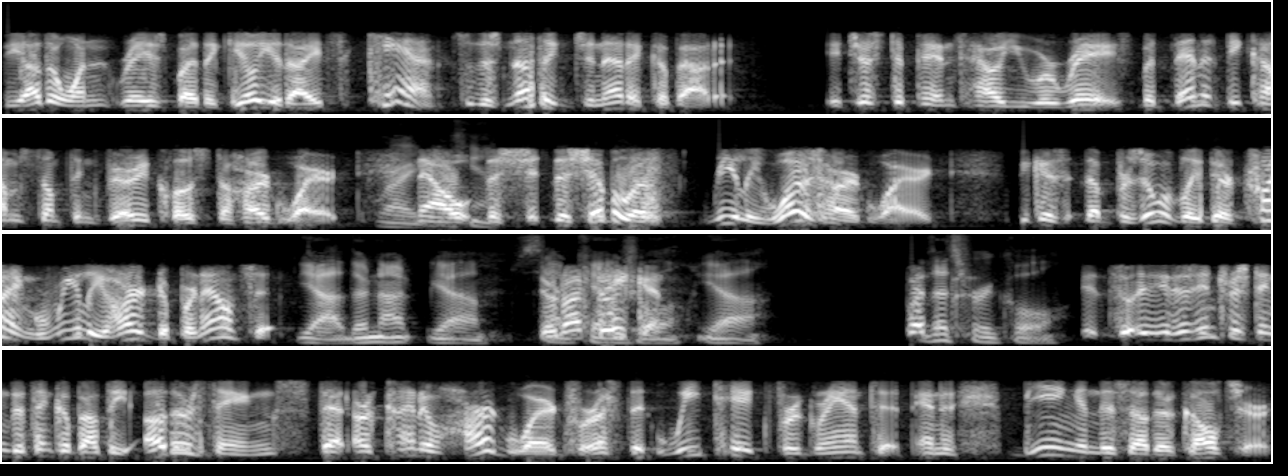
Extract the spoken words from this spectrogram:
The other one, raised by the Gileadites, can. So there's nothing genetic about it. It just depends how you were raised. But then it becomes something very close to hardwired. Right, now, the, sh- the shibboleth really was hardwired because uh, presumably they're trying really hard to pronounce it. Yeah, they're not. Yeah, They're not casual. faking. Yeah, But that's very cool. it, so it is interesting to think about the other things that are kind of hardwired for us that we take for granted. And being in this other culture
